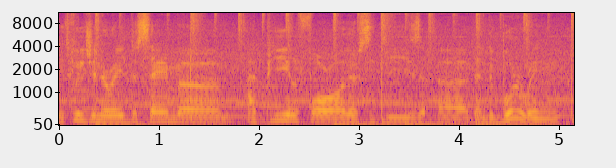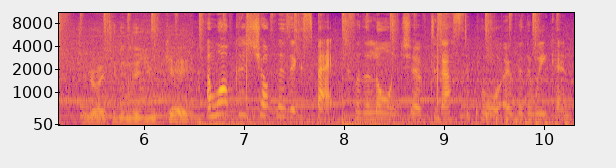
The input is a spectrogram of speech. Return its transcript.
it will generate the same uh, appeal for other cities uh, than the Bullring generated in the UK. And what could shoppers expect for the launch of Terrasses du Port over the weekend?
